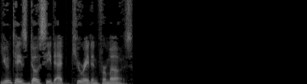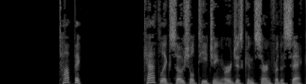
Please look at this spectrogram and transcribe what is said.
Euntes docete et curate infirmos. Catholic social teaching urges concern for the sick.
